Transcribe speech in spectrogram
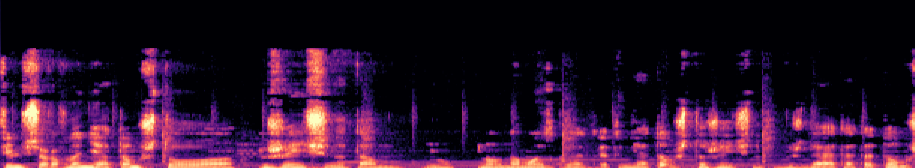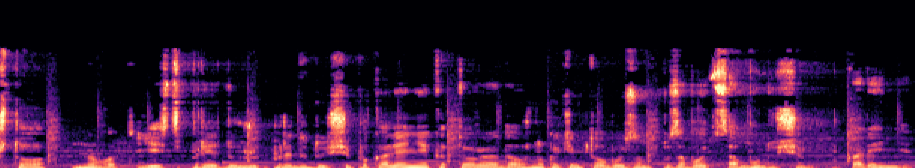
фильм все равно не о том, что женщина там, ну, ну, на мой взгляд, это не о том, что женщина побеждает, а это о том, что, ну, вот, есть преду- предыдущее поколение, которое должно каким-то образом позаботиться о будущем поколении.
